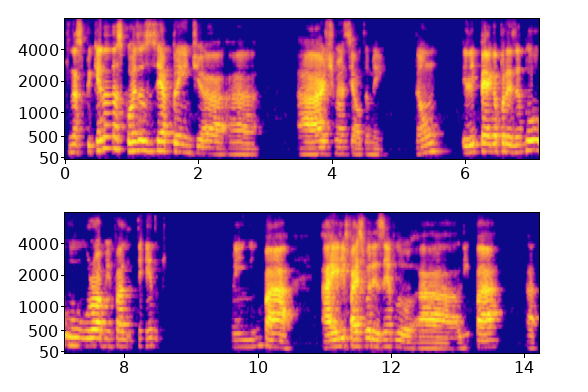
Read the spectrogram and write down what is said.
que nas pequenas coisas você aprende a, a a arte marcial também. Então, ele pega, por exemplo, o Robin faz, tendo que limpar. Aí ele faz, por exemplo, a limpar, a, a,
